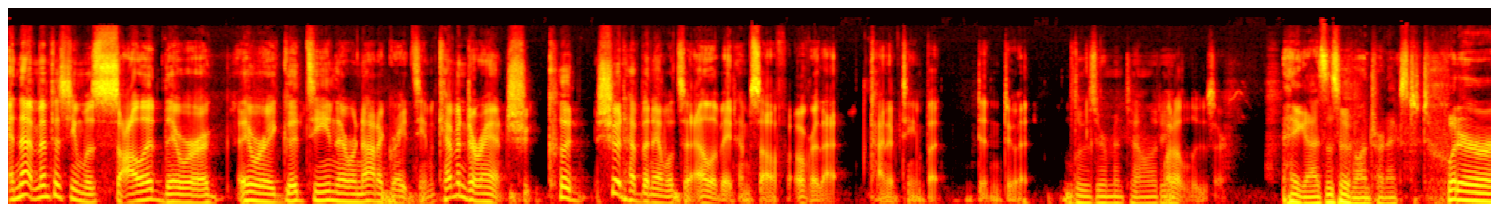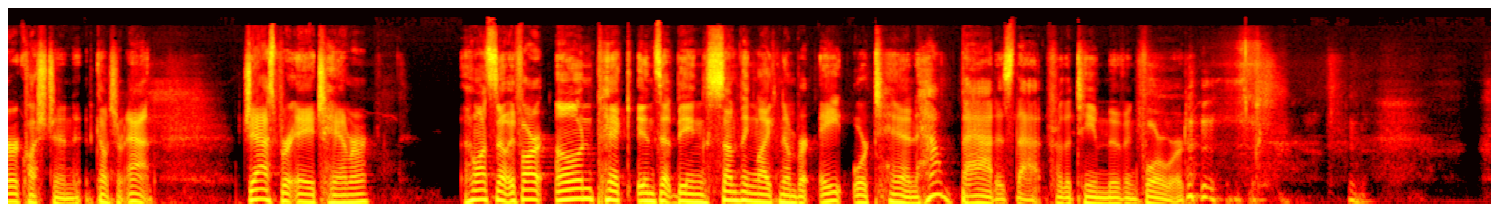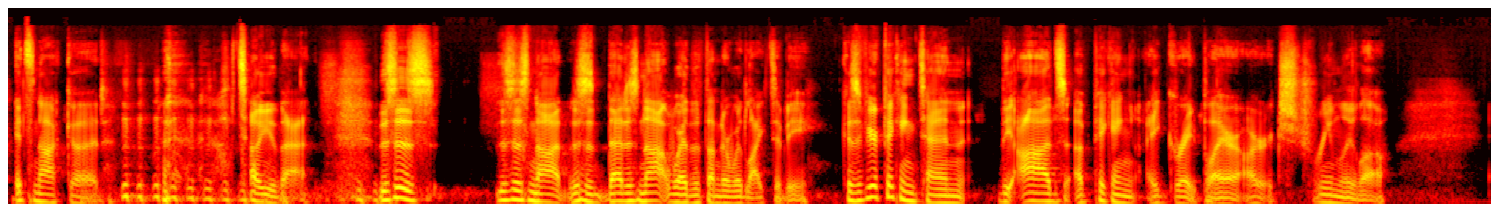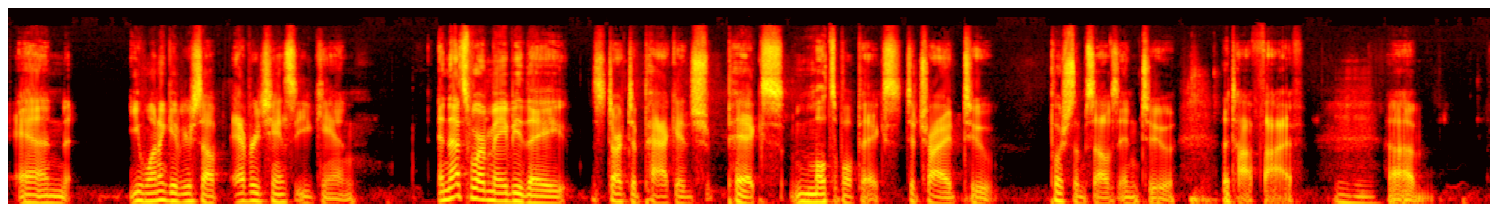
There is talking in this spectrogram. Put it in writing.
And that Memphis team was solid. They were a, they were a good team. They were not a great team. Kevin Durant sh- could should have been able to elevate himself over that kind of team, but didn't do it. Loser mentality. What a loser. Hey guys, let's move on to our next Twitter question. It comes from at Jasper H. Hammer, who wants to know if our own pick ends up being something like number eight or 10, how bad is that for the team moving forward? It's not good. I'll tell you that. This is this is not this is that is not where the Thunder would like to be. Because if you're picking 10, the odds of picking a great player are extremely low. And you want to give yourself every chance that you can. And that's where maybe they start to package picks, multiple picks, to try to push themselves into the top 5 Um,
